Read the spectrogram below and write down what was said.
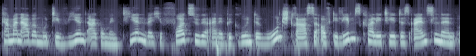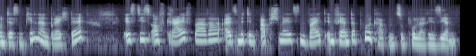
Kann man aber motivierend argumentieren, welche Vorzüge eine begrünte Wohnstraße auf die Lebensqualität des Einzelnen und dessen Kindern brächte, ist dies oft greifbarer, als mit dem Abschmelzen weit entfernter Polkappen zu polarisieren.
